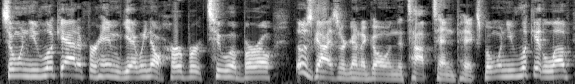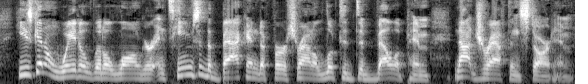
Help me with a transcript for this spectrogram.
So when you look at it for him, yeah, we know Herbert, Tua, Burrow, those guys are going to go in the top 10 picks. But when you look at Love, he's going to wait a little longer and teams in the back end of first round will look to develop him, not draft and start him.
